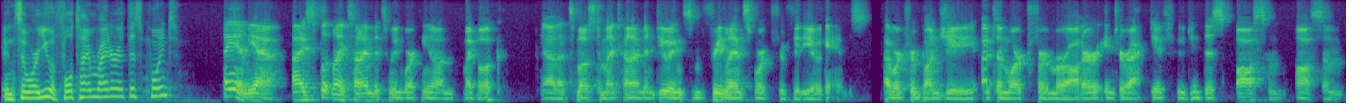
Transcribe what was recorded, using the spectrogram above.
And so, are you a full time writer at this point? I am, yeah. I split my time between working on my book. Uh, that's most of my time, and doing some freelance work for video games. I work for Bungie. I've done work for Marauder Interactive, who did this awesome, awesome.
